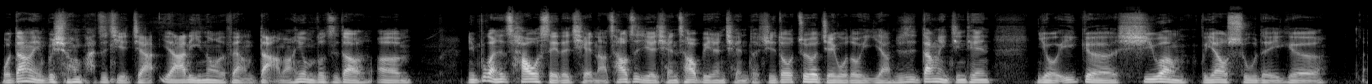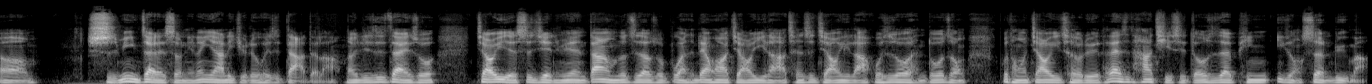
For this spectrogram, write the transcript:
我当然也不希望把自己的压压力弄得非常大嘛，因为我们都知道，呃，你不管是抄谁的钱啊，抄自己的钱，抄别人钱的，其实都最后结果都一样，就是当你今天有一个希望不要输的一个呃。使命在的时候，你那个压力绝对会是大的啦。然后就是在说交易的世界里面，当然我们都知道说，不管是量化交易啦、程式交易啦，或是说很多种不同的交易策略，但是它其实都是在拼一种胜率嘛。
